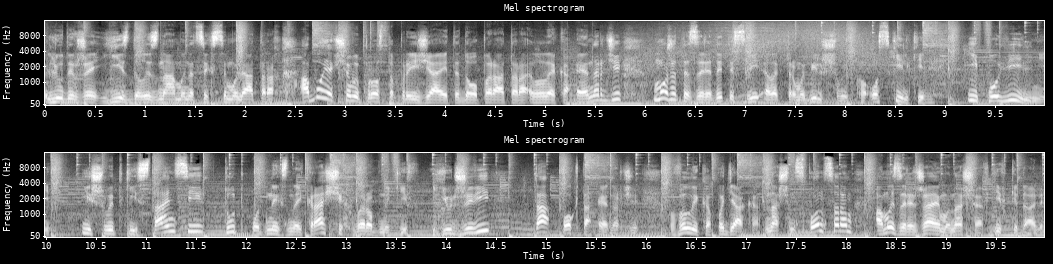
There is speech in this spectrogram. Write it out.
Люди вже їздили з нами на цих симуляторах. Або якщо ви просто приїжджаєте до оператора Лелека Energy, можете зарядити свій електромобіль швидко, оскільки і повільні, і швидкі станції тут одних з найкращих виробників UGV та Okta Energy. Велика подяка нашим спонсорам, а ми заряджаємо наші автівки далі.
